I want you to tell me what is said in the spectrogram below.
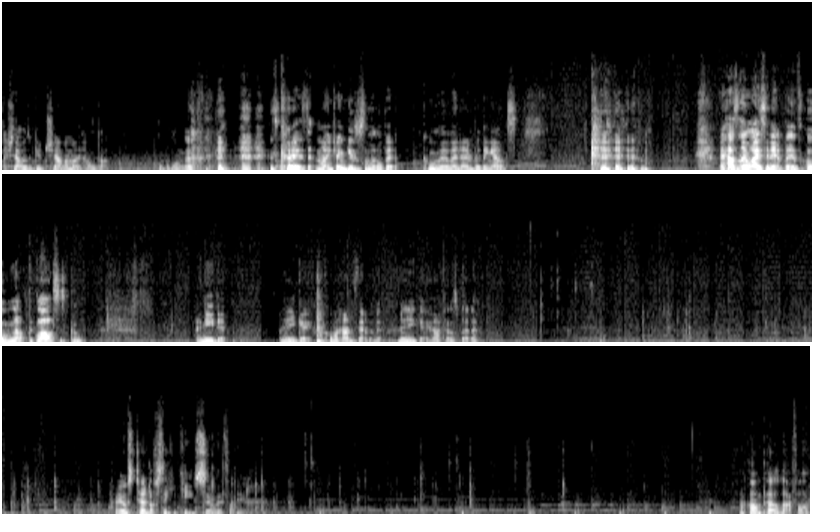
Actually, that was a good shout. I might hold that a little bit longer. because my drink is a little bit cooler than everything else. it has no ice in it, but it's cool enough. The glass is cool. I need it. There you go. Cool my hands down a bit. There you go. That feels better. I also turned off sticky keys, so we're fine. I can't pearl that far.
